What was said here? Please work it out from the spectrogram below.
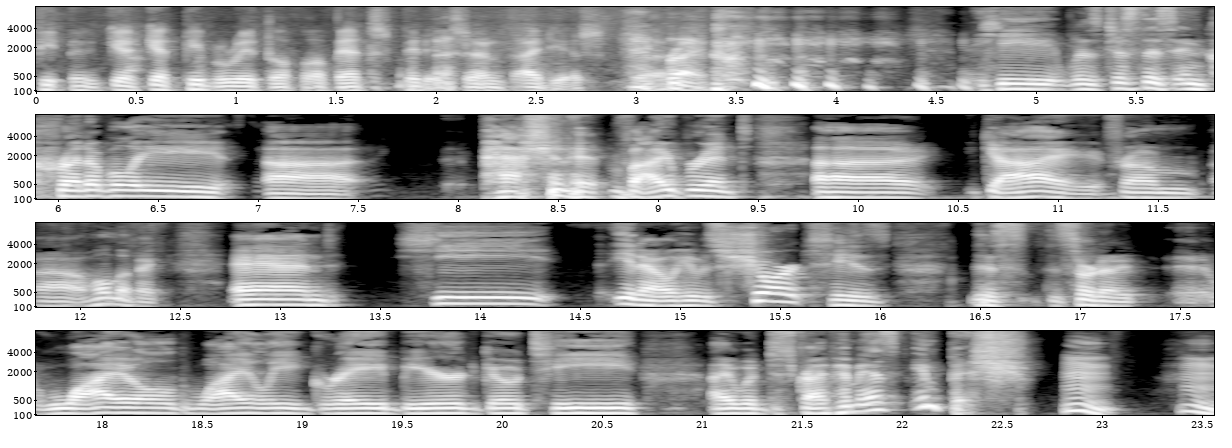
pe- get, get people rid of uh, bad spirits and ideas. Uh, Right. he was just this incredibly uh, passionate, vibrant uh, guy from uh, Holmavik. And he you know, he was short. He's this, this sort of wild, wily gray beard goatee. I would describe him as impish. Hmm. Hmm.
